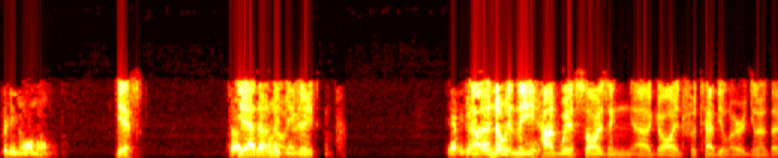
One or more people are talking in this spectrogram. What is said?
pretty normal. Yes. So yeah, yeah definitely no, no, indeed. Yeah, because uh, I know in the hardware sizing uh, guide for Tabular, you know, they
